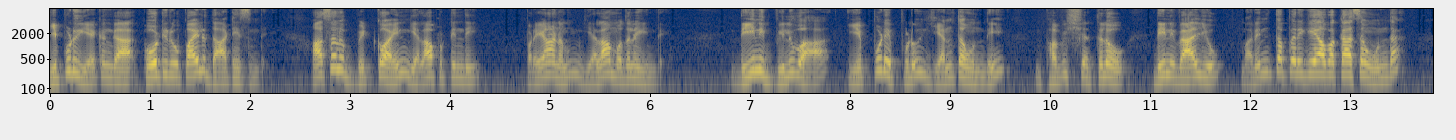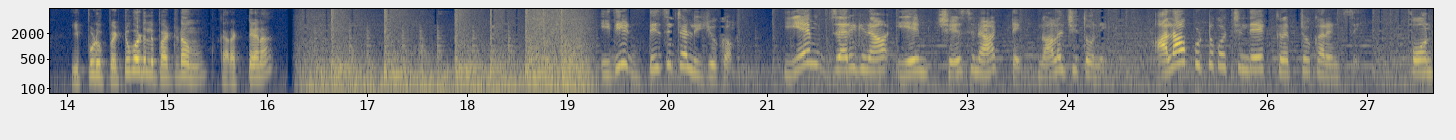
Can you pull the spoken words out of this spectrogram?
ఇప్పుడు ఏకంగా కోటి రూపాయలు దాటేసింది. అసలు బిట్ కాయిన్ ఎలా పుట్టింది? ప్రయాణం ఎలా మొదలైంది దీని విలువ ఎప్పుడెప్పుడు ఎంత ఉంది? భవిష్యత్తులో దీని వాల్యూ మరింత పెరిగే అవకాశం ఉందా? ఇప్పుడు పెట్టుబడులు పెట్టడం కరెక్టేనా? ఇది డిజిటల్ యుగం. ఏం జరిగినా ఏం చేసినా టెక్నాలజీతోనే. అలా పుట్టుకొచ్చిందే crypto PhonePe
